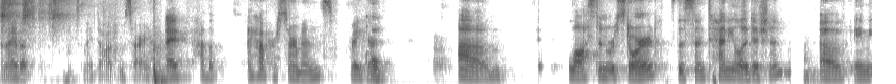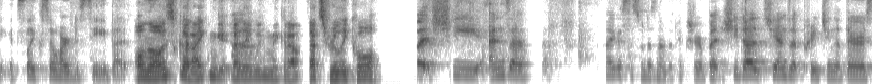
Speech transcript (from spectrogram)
and I have a, it's my dog, I'm sorry. I have a, I have her sermons right here. Oh. Um, Lost and Restored. It's the centennial edition of Aimee. It's like so hard to see, but oh no, it's good. I can get. I think we can make it out. That's really cool. But she ends up. I guess this one doesn't have the picture, but she does. She ends up preaching that there's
